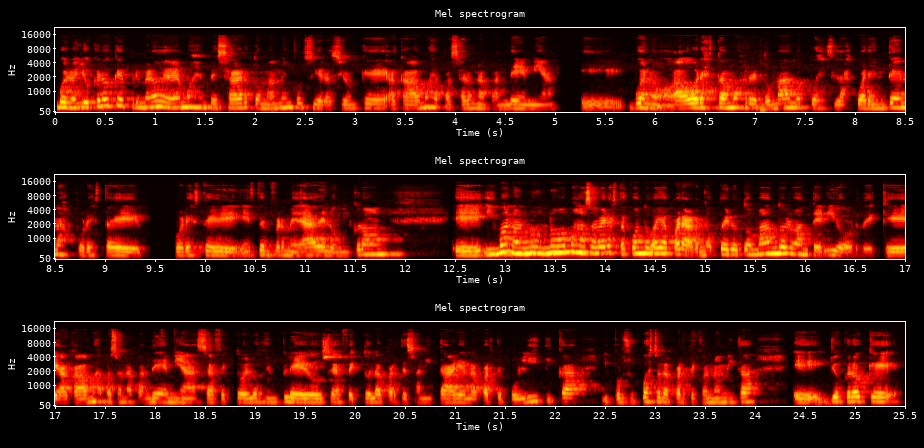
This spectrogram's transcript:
Bueno, yo creo que primero debemos empezar tomando en consideración que acabamos de pasar una pandemia. Eh, bueno, ahora estamos retomando pues las cuarentenas por, este, por este, esta enfermedad del Omicron. Eh, y bueno, no, vamos a saber hasta cuándo vaya a parar, ¿no? Pero tomando lo anterior, de que acabamos de pasar una pandemia, se afectó los empleos, se afectó la parte sanitaria, la parte política y por supuesto la parte económica, eh, yo creo que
